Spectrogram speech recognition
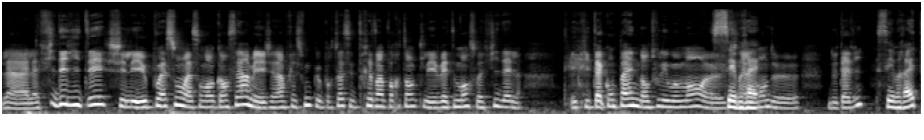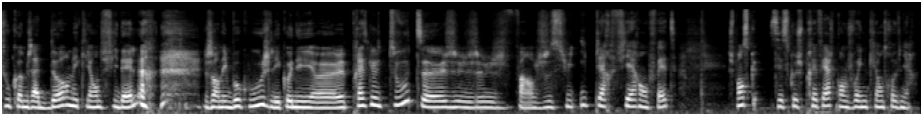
la, la, fidélité chez les poissons ascendant cancer, mais j'ai l'impression que pour toi, c'est très important que les vêtements soient fidèles et qu'ils t'accompagnent dans tous les moments c'est vrai. de de ta vie. C'est vrai, tout comme j'adore mes clientes fidèles. J'en ai beaucoup, je les connais euh, presque toutes. Euh, je, je, je suis hyper fière en fait. Je pense que c'est ce que je préfère quand je vois une cliente revenir.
